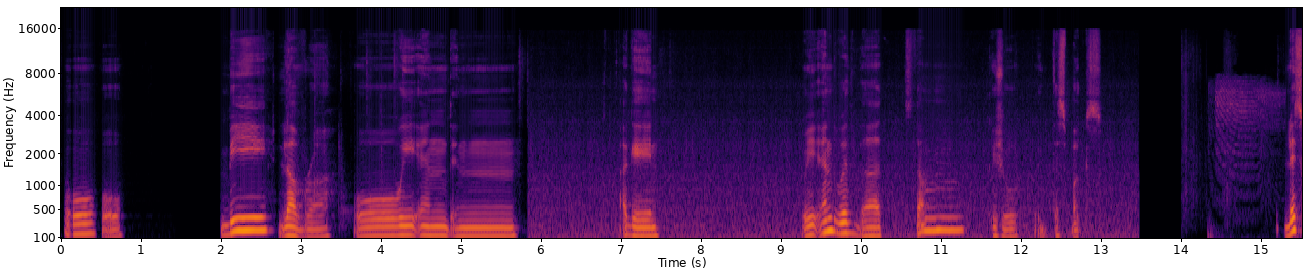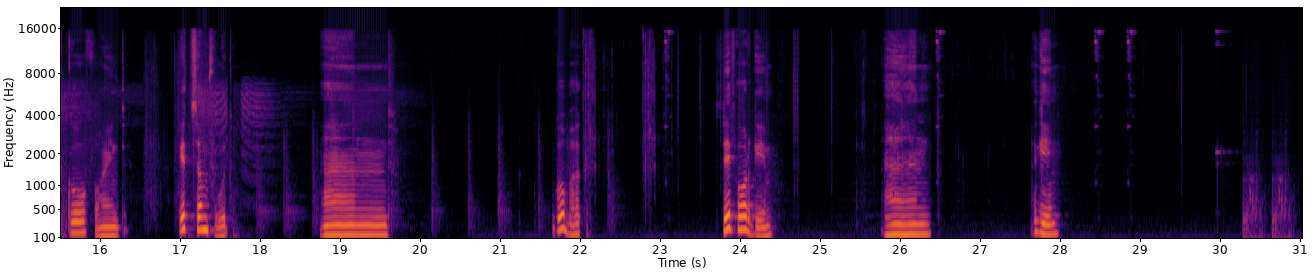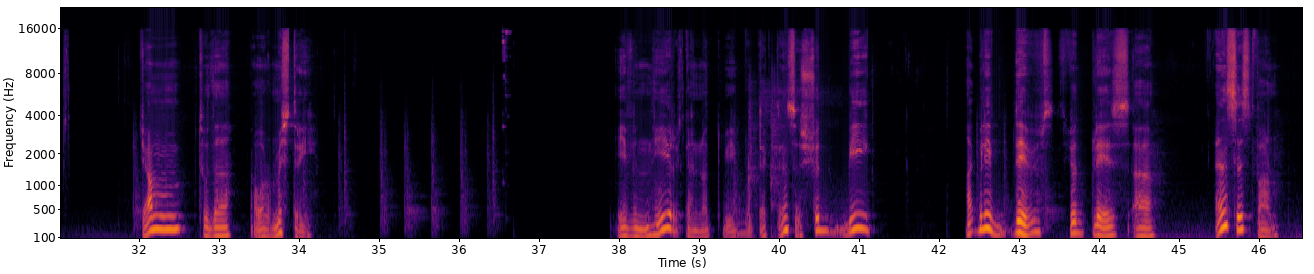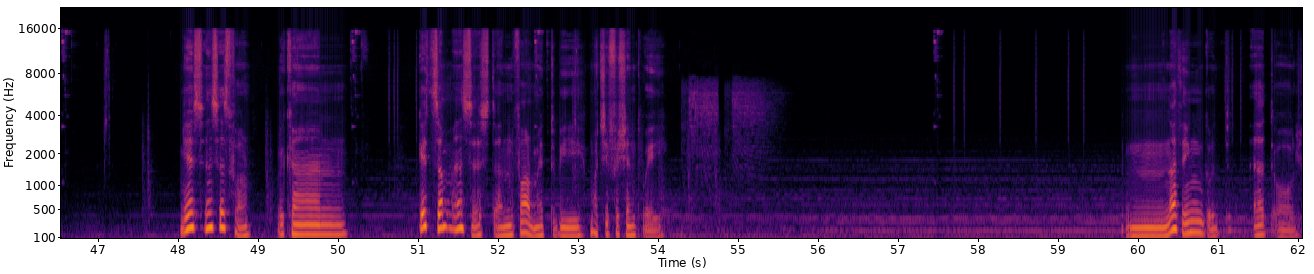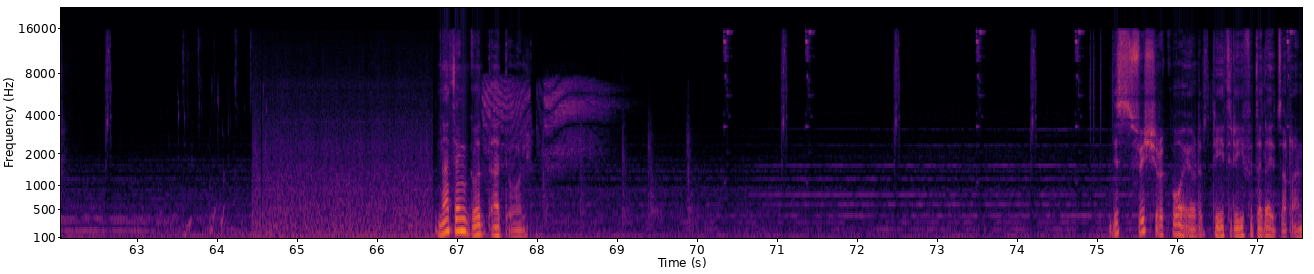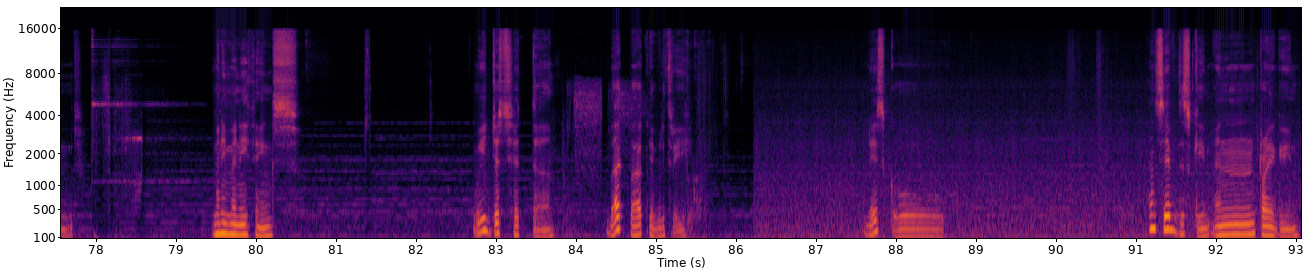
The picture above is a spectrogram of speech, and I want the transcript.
Oh, oh. B. Lavra. Oh, we end in... Again. We end with that some issue with this bugs. Let's go find... Get some food. And... Go back. Save our game. And... Again. jump to the our mystery. Even here cannot be protected. So should be I believe devs should place a incest farm. Yes, incest farm. We can get some incest and farm it to be much efficient way. Mm, nothing good at all. Nothing good at all. This fish required T3 fertilizer and many many things. We just hit the backpack level 3. Let's go and save this game and try again.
